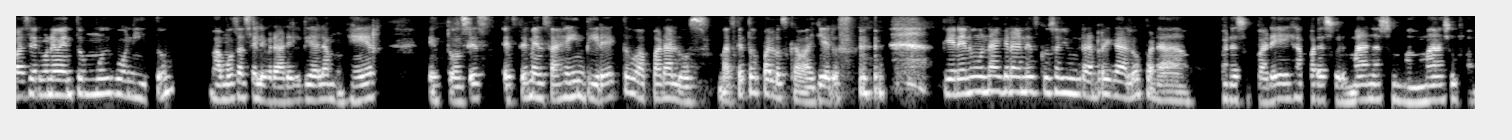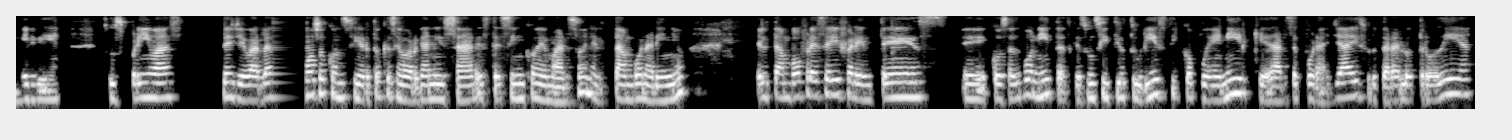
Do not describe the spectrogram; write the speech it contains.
Va a ser un evento muy bonito. Vamos a celebrar el Día de la Mujer. Entonces, este mensaje indirecto va para los, más que todo para los caballeros. Tienen una gran excusa y un gran regalo para, para su pareja, para su hermana, su mamá, su familia, sus primas, de llevarlas a hermoso concierto que se va a organizar este 5 de marzo en el Tambo Nariño. El Tambo ofrece diferentes eh, cosas bonitas, que es un sitio turístico, pueden ir, quedarse por allá, disfrutar al otro día,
